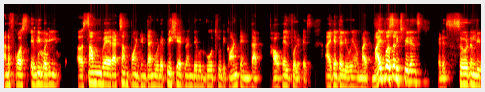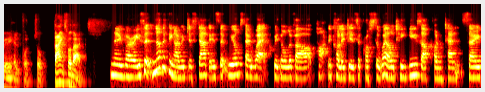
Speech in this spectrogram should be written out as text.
And of course everybody uh, somewhere at some point in time would appreciate when they would go through the content that how helpful it is. I can tell you you know my, my personal experience it is certainly very helpful. So thanks for that no worries. Another thing I would just add is that we also work with all of our partner colleges across the world who use our content. So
